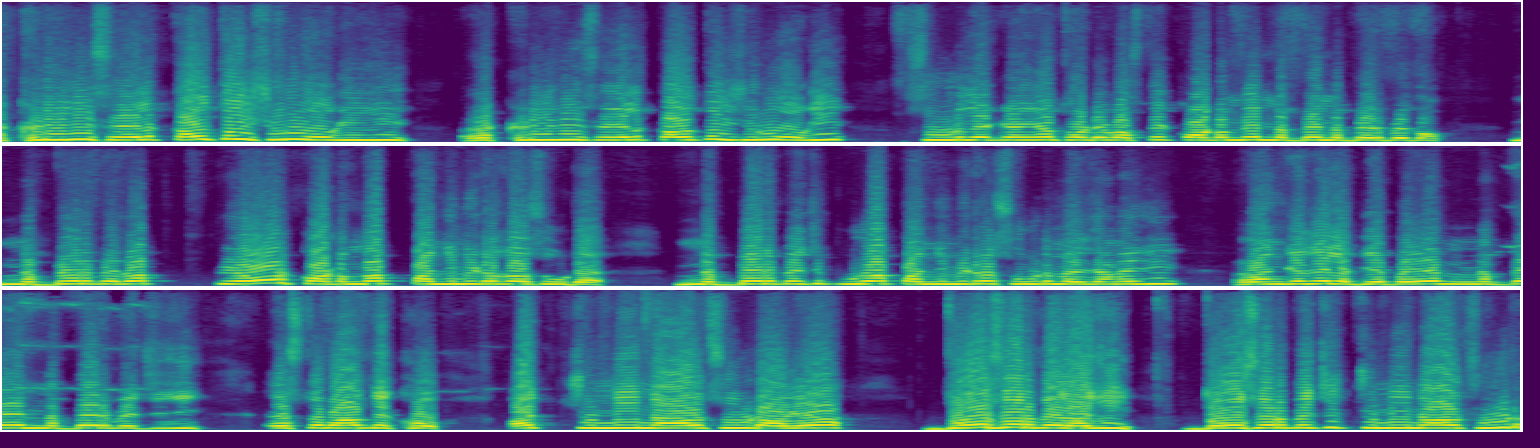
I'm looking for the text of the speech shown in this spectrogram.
ਰੱਖੜੀ ਦੀ ਸੇਲ ਕੱਲ ਤੋਂ ਹੀ ਸ਼ੁਰੂ ਹੋ ਗਈ ਜੀ। ਰੱਖੜੀ ਦੀ ਸੇਲ ਕੱਲ ਤੋਂ ਹੀ ਸ਼ੁਰੂ ਹੋ ਗਈ। ਸੂਟ ਲੈ ਕੇ ਆਏ ਆ ਤੁਹਾਡੇ ਵਾਸਤੇ ਕਾਟਨ ਦੇ 90 90 ਰੁਪਏ ਤੋਂ। 90 ਰੁਪਏ ਦਾ ਪਿਓਰ ਕਾਟਨ ਦਾ 5 ਮੀਟਰ ਦਾ ਸੂਟ ਹੈ। 90 ਰੁਪਏ ਚ ਪੂਰਾ 5 ਮੀਟਰ ਸੂਟ ਮਿਲ ਜਾਣਾ ਜੀ। ਰੰਗ ਇਹਦੇ ਲੱਗੇ ਪਏ ਆ 90 90 ਰੁਪਏ ਚ ਜੀ। ਇਸ ਤੋਂ ਬਾਅਦ ਦੇਖੋ ਆ ਚੁੰਨੀ ਨਾਲ ਸੂਟ ਆ ਗਿਆ। 200 ਰੁਪਏ ਦਾ ਜੀ। 200 ਰੁਪਏ ਚ ਚੁੰਨੀ ਨਾਲ ਸੂਟ,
